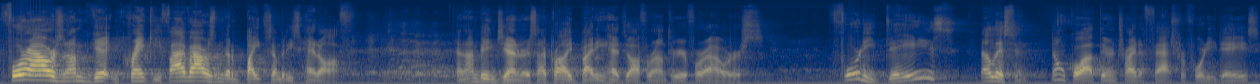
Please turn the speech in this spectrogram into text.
Four hours and I'm getting cranky. Five hours, I'm going to bite somebody's head off. And I'm being generous. I'm probably biting heads off around three or four hours. 40 days? Now listen, don't go out there and try to fast for 40 days.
